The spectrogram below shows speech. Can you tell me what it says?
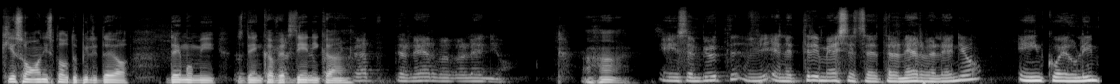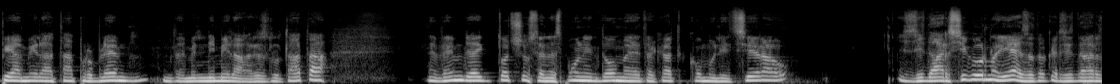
kje so oni sploh dobili idejo, da imamo mi Zdenka Verdenika. Takrat trener v Velenju. Aha, In sem bil ene tri mesece trener v Velenju. In ko je Olimpija imela ta problem, da ni imela rezultata, ne vem, da točno se ne spomnim, kdo me je takrat komuniciral. Zidar, sigurno je, zato ker zidar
